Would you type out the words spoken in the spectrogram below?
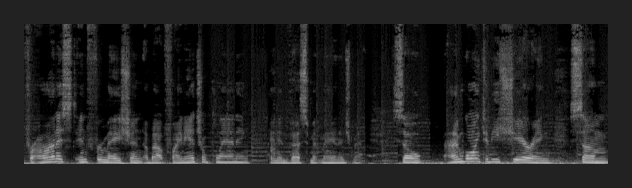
for honest information about financial planning and investment management. So I'm going to be sharing some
